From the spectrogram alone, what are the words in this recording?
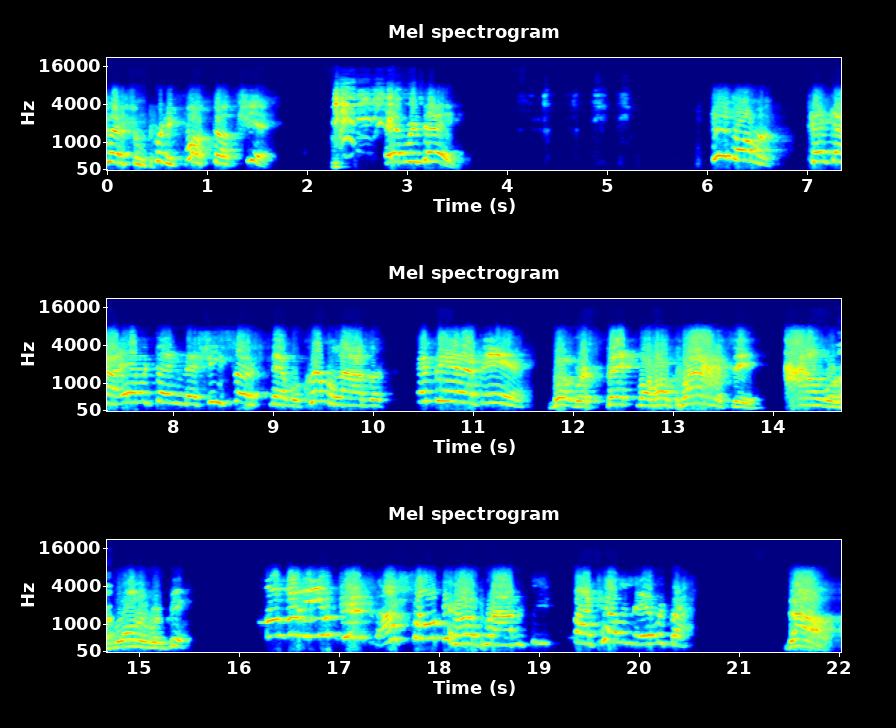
said some pretty fucked up shit every day. He's gonna take out everything that she searched that will criminalize her, and then at the end, but respect for her privacy, I don't Right. want to reveal. Motherfucker, you just assaulted her privacy by telling everybody. Dog,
